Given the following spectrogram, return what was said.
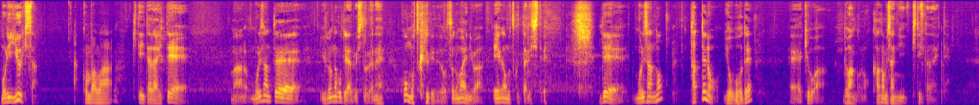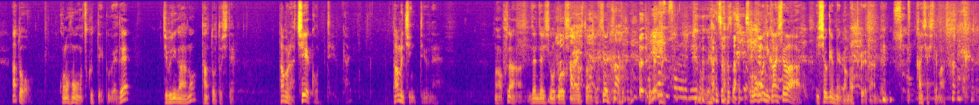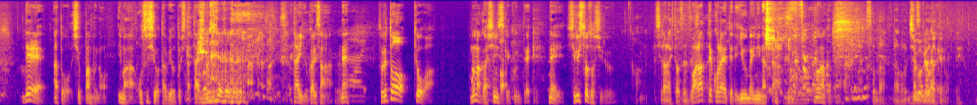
森裕樹さん。こんばんは。来ていただいて、まあ、森さんっていろんなことやる人でね本も作るけれどその前には映画も作ったりして。で森さんのたっての要望で、えー、今日はドワンゴの川上さんに来ていただいて。あとこの本を作っていく上でジブリ側の担当として田村千恵子っていう、はい、タムチンっていうねまあ普段全然仕事をしない人なんですけど その本に関しては一生懸命頑張ってくれたんで感謝してます。であと出版部の今お寿司を食べようとしたタイタイゆかりさんね。それと今日は野中伸介君ってね知る人ぞ知る。知らない人は全然笑ってこらえてで有名になった野中君。そんなあの15秒だけの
